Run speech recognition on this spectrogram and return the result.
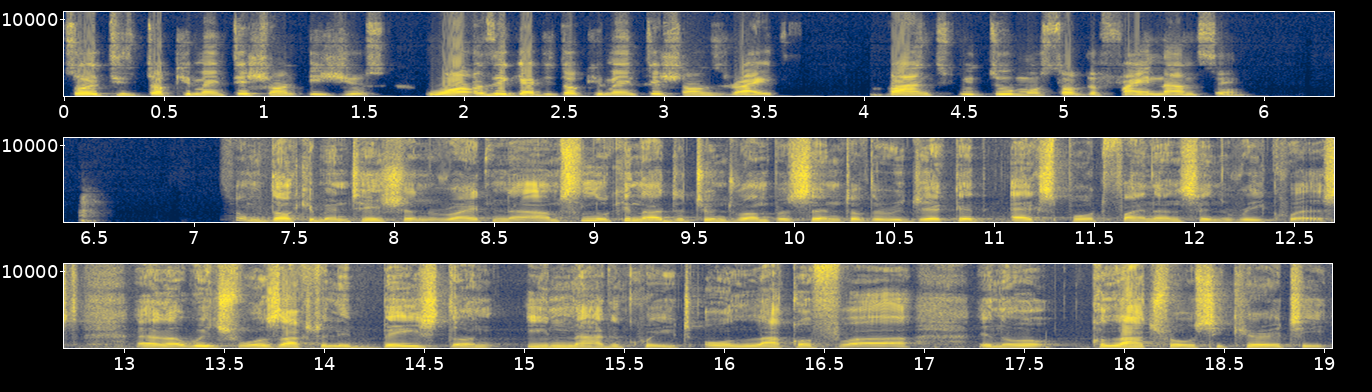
So it is documentation issues. Once they get the documentations right, banks will do most of the financing. Some documentation right now. I'm still looking at the 21% of the rejected export financing request, uh, which was actually based on inadequate or lack of, uh, you know, collateral security.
